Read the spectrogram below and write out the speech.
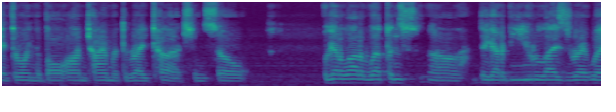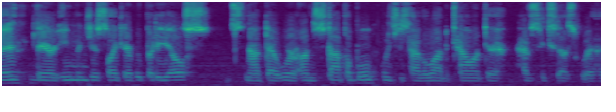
and throwing the ball on time with the right touch. And so we got a lot of weapons. Uh, they got to be utilized the right way. They are human just like everybody else. It's not that we're unstoppable. We just have a lot of talent to have success with.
